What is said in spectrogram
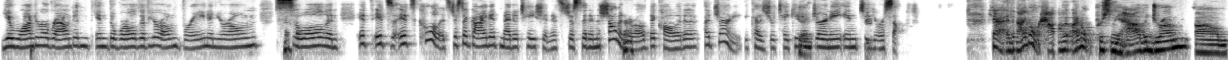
you wander around in, in the world of your own brain and your own soul. And it, it's it's cool. It's just a guided meditation. It's just that in the shaman world, they call it a, a journey because you're taking a journey into yourself. Yeah, and I don't have I don't personally have a drum. Um,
